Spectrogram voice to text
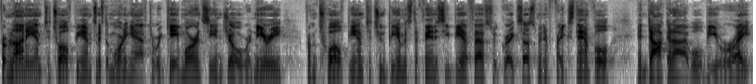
From 9 a.m. to 12 p.m., it's the morning after with Gabe Morency and Joe Ranieri. From 12 p.m. to 2 p.m., it's the Fantasy BFFs with Greg Sussman and Frank Stanfill. And Doc and I will be right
